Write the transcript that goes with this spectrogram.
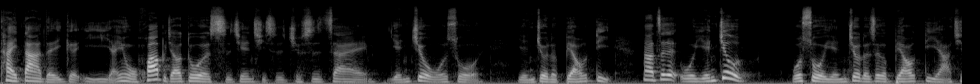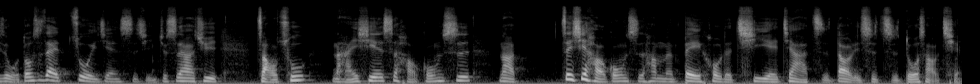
太大的一个意义啊。因为我花比较多的时间，其实就是在研究我所研究的标的。那这个我研究。我所研究的这个标的啊，其实我都是在做一件事情，就是要去找出哪一些是好公司，那这些好公司他们背后的企业价值到底是值多少钱？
